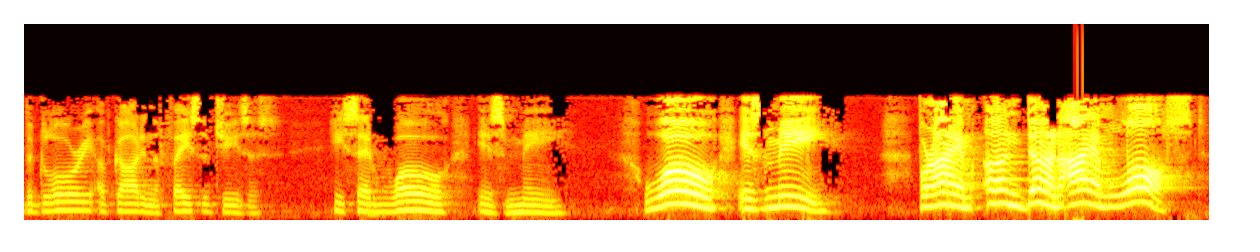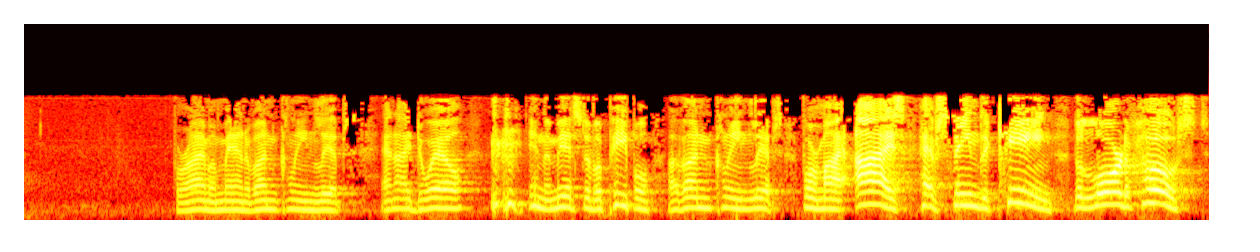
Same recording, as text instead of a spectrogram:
the glory of God in the face of Jesus, he said, Woe is me. Woe is me. For I am undone. I am lost. For I am a man of unclean lips, and I dwell in the midst of a people of unclean lips. For my eyes have seen the King, the Lord of hosts.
